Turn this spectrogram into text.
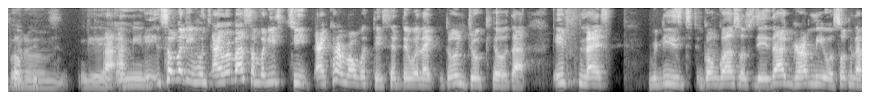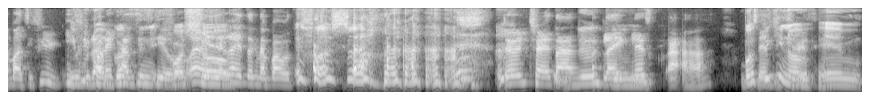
But um, yeah, Uh-uh. I mean, somebody I remember somebody's tweet. I can't remember what they said. They were like, "Don't joke here that if 9ice released Gongo Aso today, that Grammy was talking about. If you if You you, have connect them gotten still, for what, sure. are you talking about? for sure. Don't try that. Don't like let's uh uh But Let's speaking of um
